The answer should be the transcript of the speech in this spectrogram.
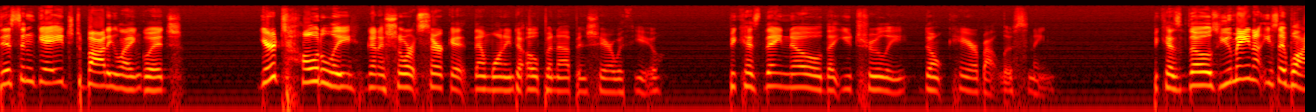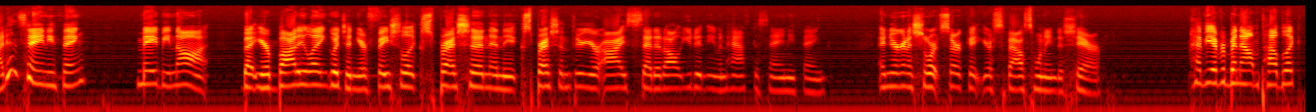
disengaged body language, you're totally going to short circuit them wanting to open up and share with you because they know that you truly don't care about listening. Because those, you may not, you say, well, I didn't say anything. Maybe not. But your body language and your facial expression and the expression through your eyes said it all. You didn't even have to say anything. And you're going to short circuit your spouse wanting to share. Have you ever been out in public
